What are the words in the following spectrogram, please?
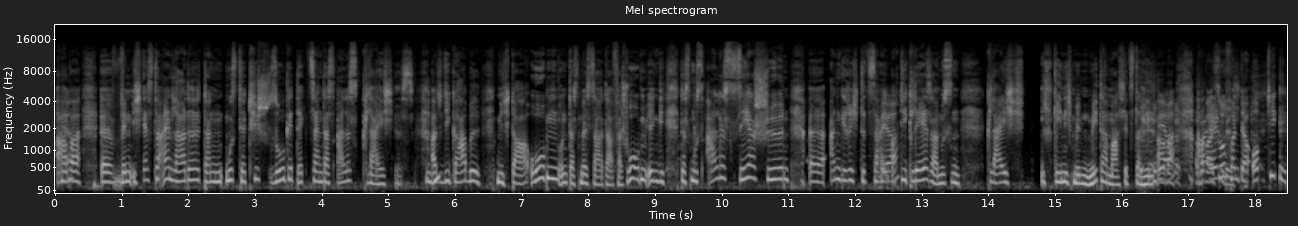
Aber äh, wenn ich Gäste einlade, dann muss der Tisch so gedeckt sein, dass alles gleich ist. Also die Gabel nicht da oben und das Messer da verschoben irgendwie. Das muss alles sehr schön äh, angerichtet sein. Ja. Auch die Gläser müssen gleich ich gehe nicht mit dem Metermaß jetzt dahin, aber, aber aber, so von der Optik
